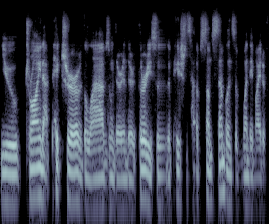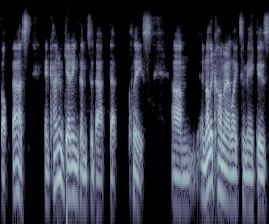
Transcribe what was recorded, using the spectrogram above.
you drawing that picture of the labs when they're in their 30s so the patients have some semblance of when they might have felt best and kind of getting them to that that place. Um, another comment i like to make is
